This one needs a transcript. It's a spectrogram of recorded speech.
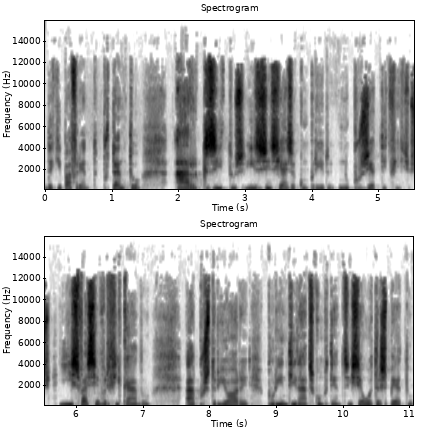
daqui para a frente. Portanto, há requisitos exigenciais a cumprir no projeto de edifícios. E isso vai ser verificado a posteriori por entidades competentes. Isso é outro aspecto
